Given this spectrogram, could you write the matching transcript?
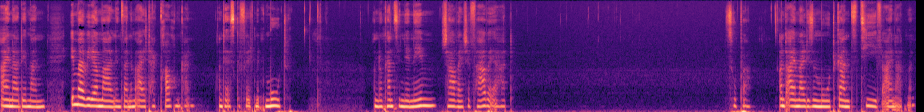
Einer, den man immer wieder mal in seinem Alltag brauchen kann. Und der ist gefüllt mit Mut. Und du kannst ihn dir nehmen, schau, welche Farbe er hat. Super. Und einmal diesen Mut ganz tief einatmen.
